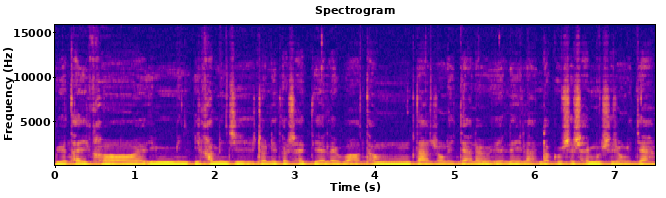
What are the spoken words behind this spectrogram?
bây thấy khó im mình ít khám mình gì cho nên tôi sai tiền lại vào thông tà trong lấy cha nó ê là đặc cụ sẽ sai mua sẽ trong lấy cha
